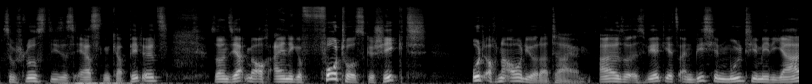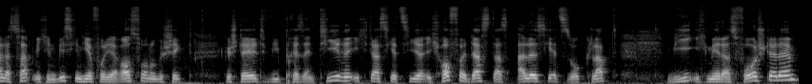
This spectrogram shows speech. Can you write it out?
zum Schluss dieses ersten Kapitels, sondern sie hat mir auch einige Fotos geschickt und auch eine Audiodatei. Also es wird jetzt ein bisschen multimedial. Das hat mich ein bisschen hier vor die Herausforderung geschickt, gestellt. Wie präsentiere ich das jetzt hier? Ich hoffe, dass das alles jetzt so klappt, wie ich mir das vorstelle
